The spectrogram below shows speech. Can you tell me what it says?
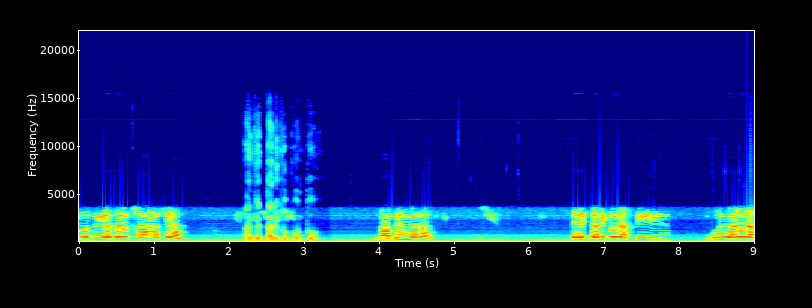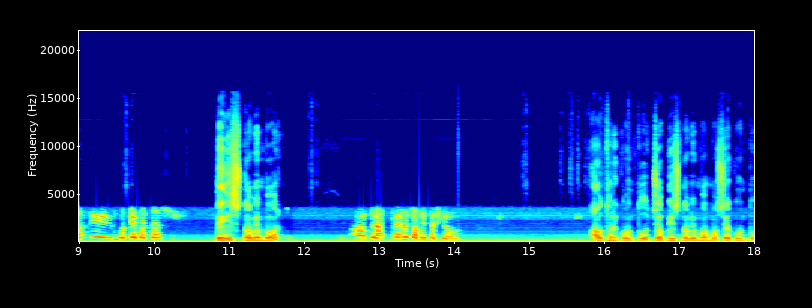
ବର୍ଷ ଦୁଇ ହଜାର ଛଅ ମସିହା ଆଜ୍ଞା ତାରିଖ କୁହନ୍ତୁ ନଭେମ୍ବର ତେଇଶ ତାରିଖ ରାତି ଗୁରୁବାର ରାତି ଗୋଟେ ପଚାଶ ତେଇଶ ନଭେମ୍ବର ରାତି ବେଲେ ଚବିଶ ତାରିଖ ହବ ଆଉ ଥରେ କୁହନ୍ତୁ ଚବିଶ ନଭେମ୍ବର ମସିହା କୁହନ୍ତୁ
